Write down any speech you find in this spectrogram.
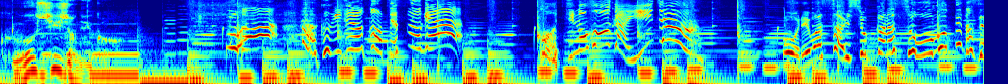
詳しいじゃねえか。白義重工ってすげえ。こっちの方がいいじゃん。俺は最初からそう思ってたぜ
